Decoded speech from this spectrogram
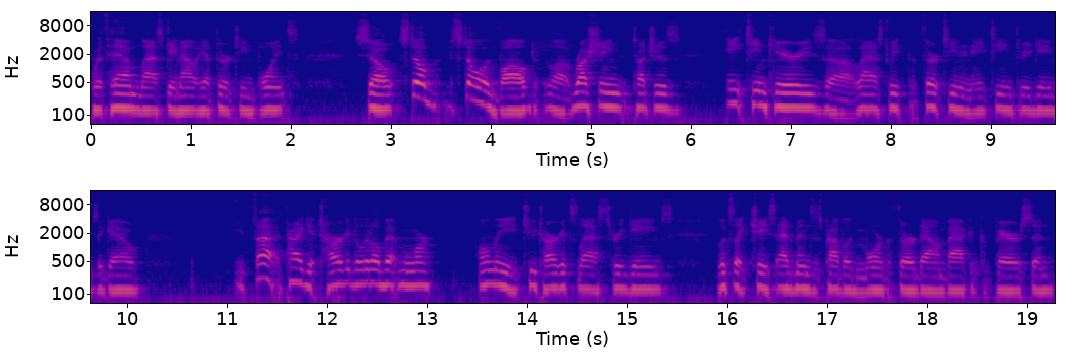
With him last game out, he had 13 points. So still still involved. Uh, rushing touches, 18 carries uh, last week, the 13 and 18 three games ago. You thought probably get targeted a little bit more. Only two targets last three games. Looks like Chase Edmonds is probably more the third down back in comparison.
